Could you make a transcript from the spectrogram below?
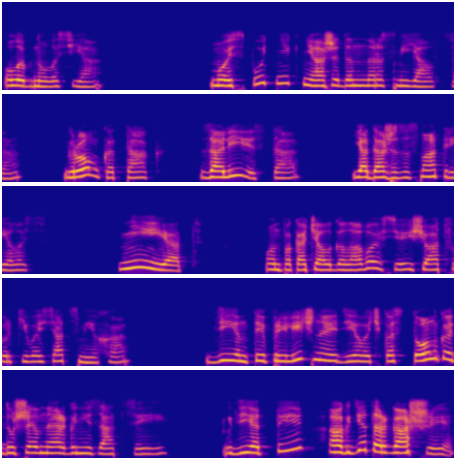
Улыбнулась я. Мой спутник неожиданно рассмеялся. Громко так, заливисто. Я даже засмотрелась. «Нет!» Он покачал головой, все еще отфыркиваясь от смеха. «Дин, ты приличная девочка с тонкой душевной организацией. Где ты, а где торгаши?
